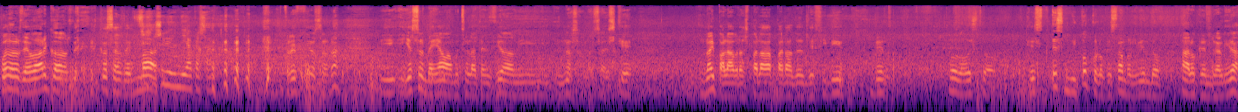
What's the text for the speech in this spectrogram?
cuadros de barcos, de cosas del mar, subido un día a casa. precioso, ¿no? Y, y eso me llama mucho la atención y, y no sé, o sea, es que no hay palabras para, para de- definir ver todo esto, que es, es muy poco lo que estamos viendo a lo que en realidad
